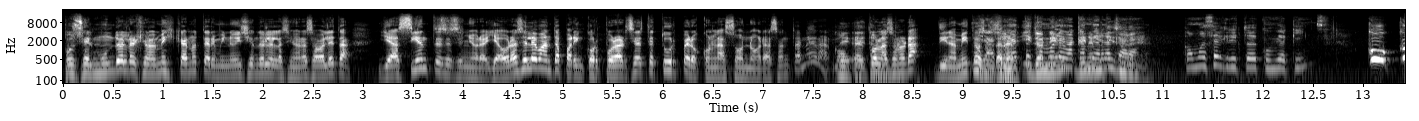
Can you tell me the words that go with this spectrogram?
pues el mundo del regional mexicano terminó diciéndole a la señora Zabaleta, ya siéntese señora, y ahora se levanta para incorporarse a este tour, pero con la Sonora Santanera, eh, con la. Sonora Dinamita Mira, Santanera. Y cómo le va a cambiar la cara. ¿Cómo es el grito de Cumbia Kings? ¡Cucú!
